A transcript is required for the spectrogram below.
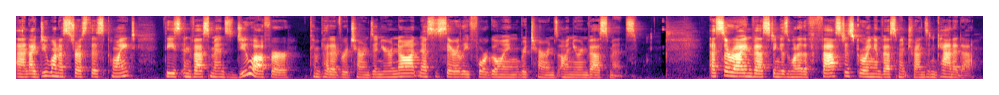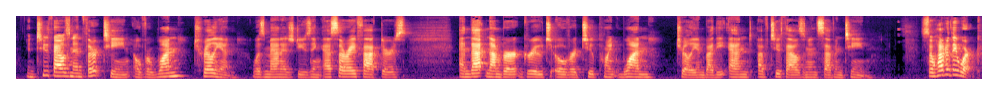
And I do want to stress this point these investments do offer competitive returns, and you're not necessarily foregoing returns on your investments. SRI investing is one of the fastest growing investment trends in Canada. In 2013, over 1 trillion was managed using SRA factors, and that number grew to over 2.1 trillion by the end of 2017. So how do they work?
